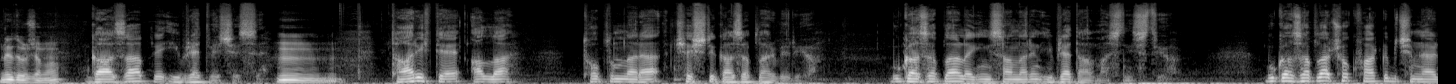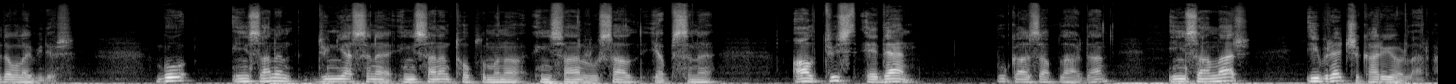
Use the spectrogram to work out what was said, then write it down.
Nedir hocam o? Gazap ve ibret veçesi. Hmm. Tarihte Allah toplumlara çeşitli gazaplar veriyor. Bu gazaplarla insanların ibret almasını istiyor. Bu gazaplar çok farklı biçimlerde olabilir. Bu insanın dünyasını, insanın toplumunu, insanın ruhsal yapısını alt üst eden bu gazaplardan insanlar ibret çıkarıyorlar mı?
